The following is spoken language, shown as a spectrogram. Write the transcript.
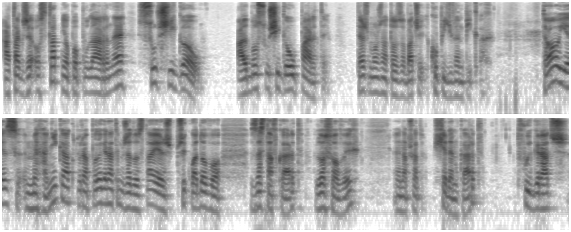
A także ostatnio popularne Sushi Go albo Sushi Go Party. Też można to zobaczyć, kupić w Empikach. To jest mechanika, która polega na tym, że dostajesz przykładowo zestaw kart losowych, na przykład 7 kart, twój gracz,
